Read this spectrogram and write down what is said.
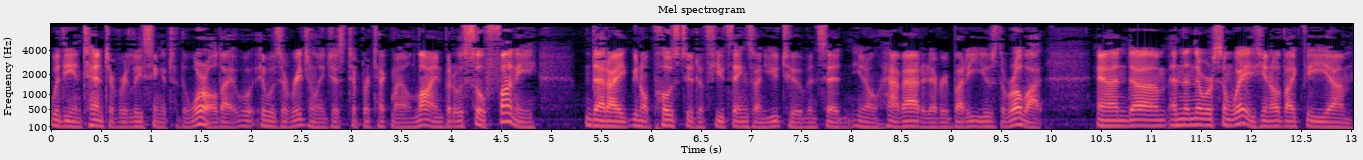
with the intent of releasing it to the world. I, it was originally just to protect my own line, but it was so funny that I, you know, posted a few things on YouTube and said, you know, have at it, everybody, use the robot. And, um, and then there were some ways, you know, like the, um,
